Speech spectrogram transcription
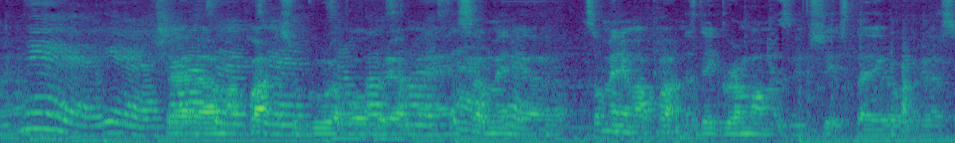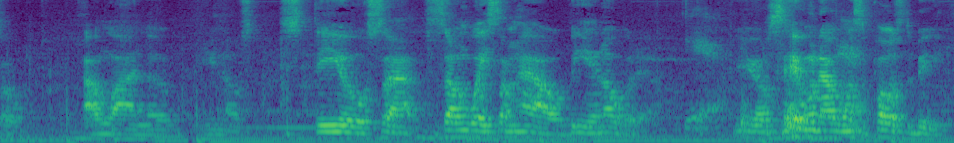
man. Yeah, yeah. Shout out to my partners to- who grew up over there, man. Side, so many, yeah. uh, so many of my partners, their grandmamas and shit stayed over there. So I wind up, you know, still some, some way somehow being over there. Yeah, You know what I'm saying? When I wasn't supposed to be.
